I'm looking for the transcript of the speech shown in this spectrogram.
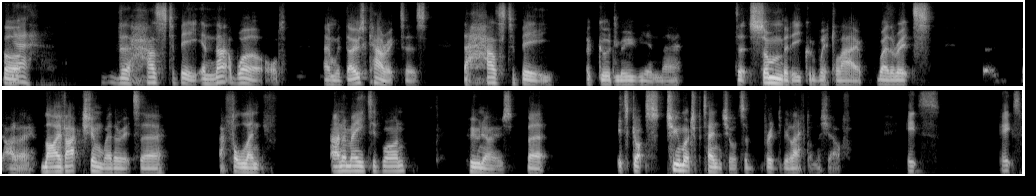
but yeah. there has to be in that world and with those characters, there has to be a good movie in there that somebody could whittle out, whether it's I don't know live action, whether it's a a full length animated one, who knows? But it's got too much potential to, for it to be left on the shelf. It's it's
